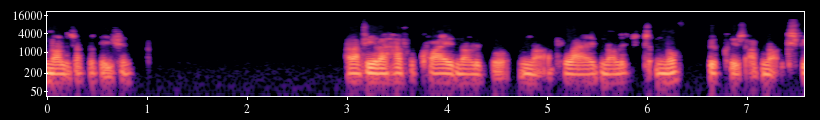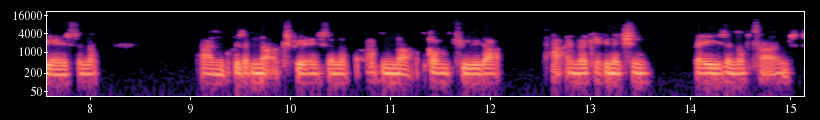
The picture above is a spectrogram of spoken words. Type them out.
knowledge application. And I feel like I've acquired knowledge, but not applied knowledge enough because I've not experienced enough. And because I've not experienced enough, I've not gone through that pattern recognition phase enough times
